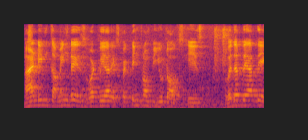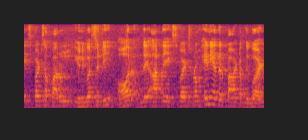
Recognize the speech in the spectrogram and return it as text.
And in coming days, what we are expecting from PU Talks is whether they are the experts of Parul University or they are the experts from any other part of the world,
